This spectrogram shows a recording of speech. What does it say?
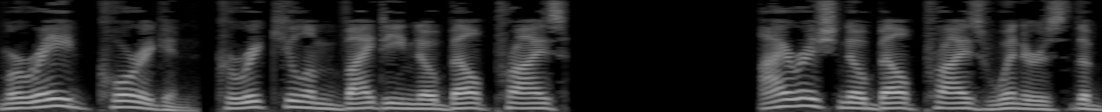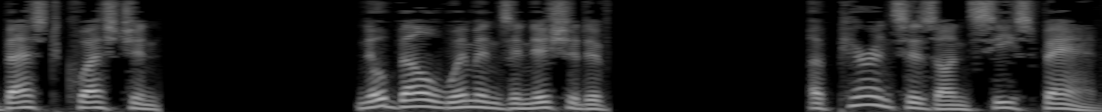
Mairead Corrigan, Curriculum Vitae Nobel Prize Irish Nobel Prize winners The Best Question Nobel Women's Initiative Appearances on C-SPAN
